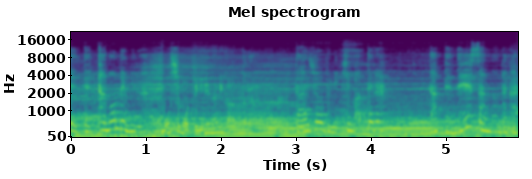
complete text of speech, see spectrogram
してって頼んでみる。もしも君に何かあったら。大丈夫に決まってる。だって姉さんなんだから。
